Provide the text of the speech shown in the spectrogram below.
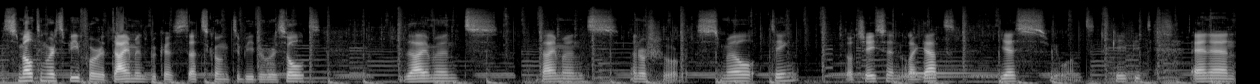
A smelting recipe for a diamond because that's going to be the result. Diamond, diamond, underscore smelting, .json like that. Yes, we want to keep it. And then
